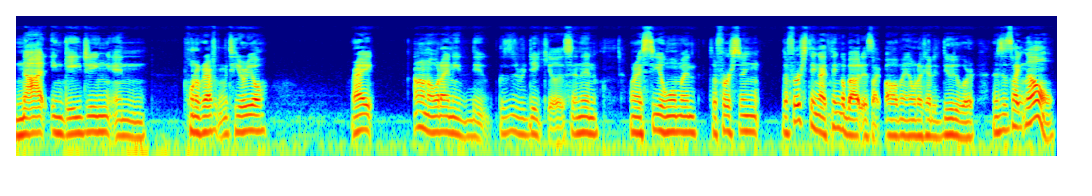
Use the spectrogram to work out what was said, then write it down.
not engaging in pornographic material. Right? I don't know what I need to do. This is ridiculous. And then when I see a woman, the first thing the first thing I think about is like, oh man, what I got to do to her. And it's just like, no,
